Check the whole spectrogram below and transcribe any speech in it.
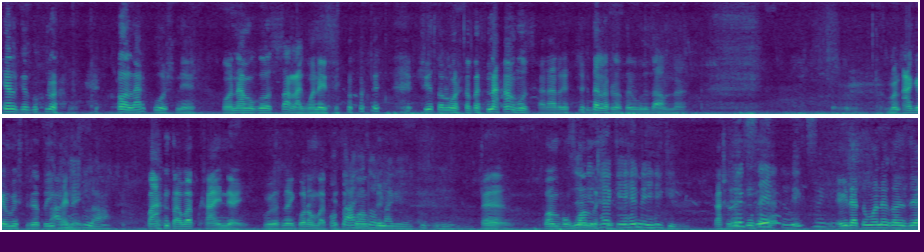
কালকে কোন আর কোষ নে ও চালাক বানাইছে। শীতল প্রসাদের নাম ছাড়া আর শীতল বুঝলাম না। মানে আগের মিস্ত্রিরা তো ই খাই নাই। পান্তা ভাত খাই নাই। বুঝছ নাই? গরম ভাত খেতে কম হ্যাঁ কম কম বেশি। আসলে। এইটা তো মনে করেন যে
